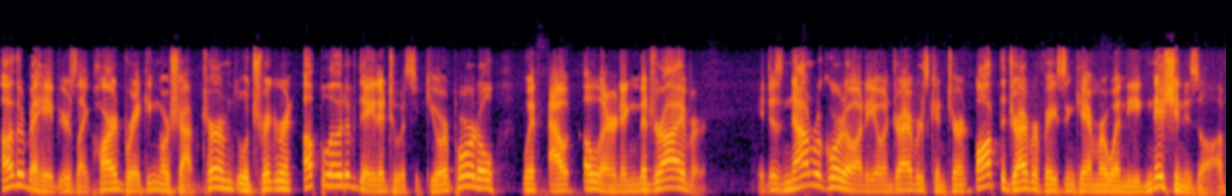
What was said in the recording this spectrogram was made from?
Other behaviors like hard braking or sharp turns will trigger an upload of data to a secure portal without alerting the driver. It does not record audio, and drivers can turn off the driver facing camera when the ignition is off.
